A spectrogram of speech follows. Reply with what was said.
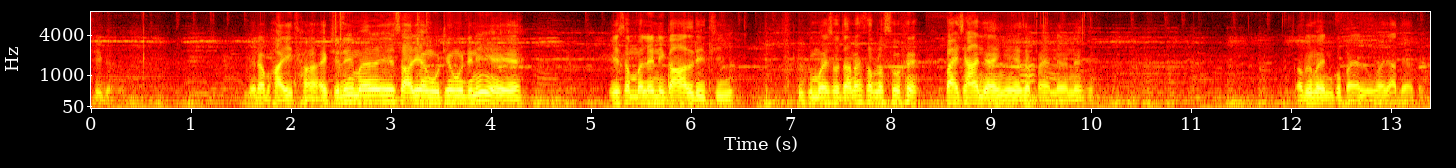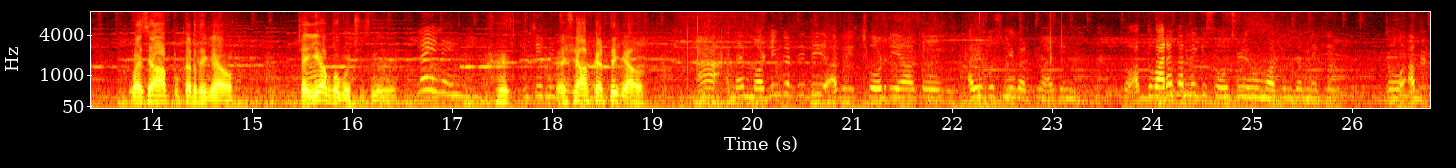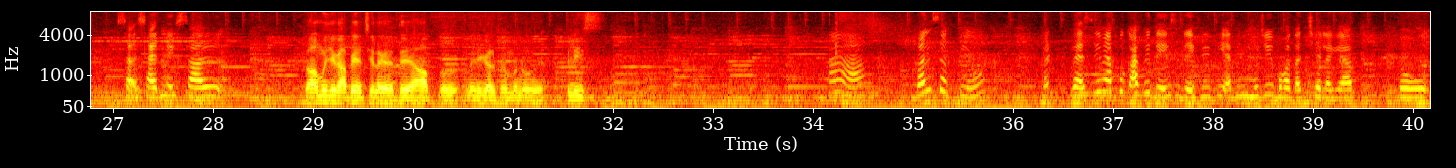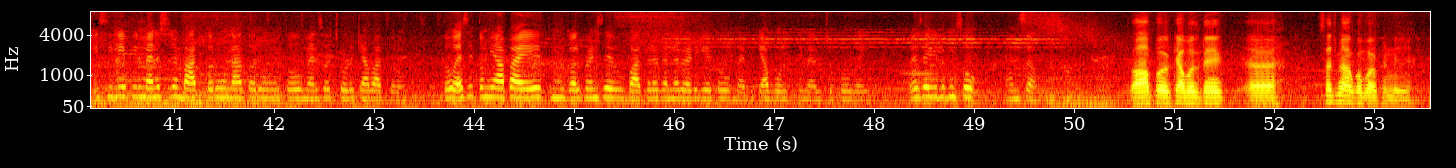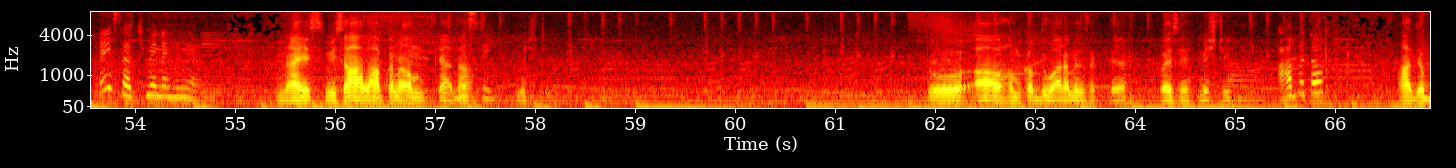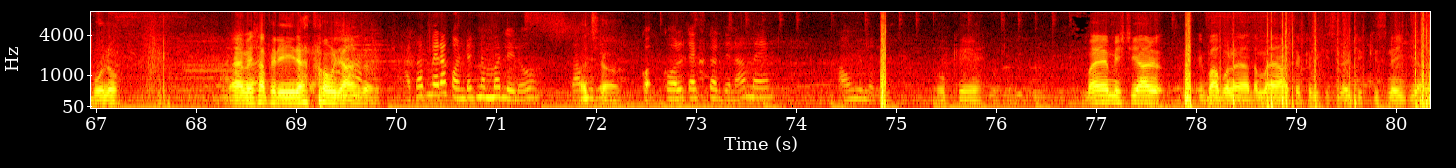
ठीक है। मेरा भाई था। एक्चुअली मैंने ये सारी अंगूठी अंगूठी नहीं है ये ये सब मैंने निकाल दी थी। क्योंकि मैं सोचा ना सब लोग सो पहचान जाएँगे ये सब पहनने वहनने से। अभी मैं इनको पहन लूँगा जाते जाते। वैसे आप करते क्या हो? चाहिए आपको कुछ इसमें नहीं नहीं नहीं। वैसे आप करते क्या हो? हाँ मैं मॉडलिंग करती थी अभी छोड़ दिया तो अभी कुछ नहीं करती हूँ आई थिंक तो अब दोबारा करने की सोच रही हूँ मॉडलिंग करने की। तो अब शायद मैं इस साल तो आप मुझे काफ़ी अच्छे लग रहे थे आप मेरी गर्लफ्रेंड बनोगे प्लीज़ हाँ बन सकती हूँ बट वैसे ही मैं आपको काफ़ी देर से देख रही थी अभी मुझे बहुत अच्छे लगे आप। तो इसीलिए फिर मैंने सोचा बात करूँ ना करूँ तो मैंने सोचा छोड़ क्या बात करूँ? तो ऐसे तुम यहाँ पे आए तुम गर्लफ्रेंड से बात वगैरह करने बैठ गए तो मैं भी क्या बोलती मैं भी चुप हो गई। वैसे यू लुकिंग सो हैंडसम तो आप क्या बोलते हैं सच में आपका बॉयफ्रेंड नहीं है? नहीं सच में नहीं है। नाइस विशाल आपका नाम क्या था? मिस्टी। मिस्टी। तो आ, हम कब दोबारा मिल सकते हैं वैसे मिस्टी? आप बताओ। आप जब बोलो। मैं हमेशा फ्री ही रहता हूँ जहाँ से हाँ। आप मेरा कॉन्टैक्ट नंबर ले लो। आप अच्छा। कॉल टेक्स्ट कर देना मैं आऊँगी मिलने। ओके मैं मिस्टी यार एक बात बोलना चाहता हूँ मैं यहाँ तक कभी किसी लड़की किस नहीं किया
